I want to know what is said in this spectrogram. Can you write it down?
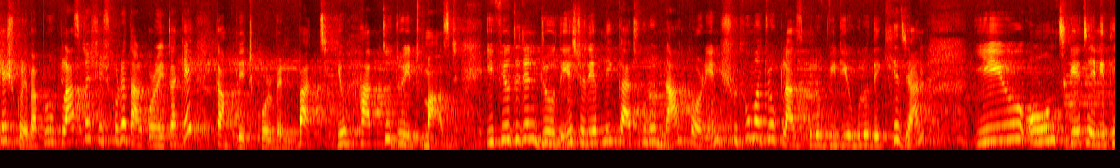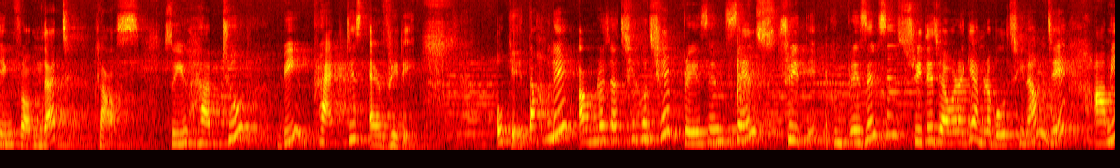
শেষ করে বা পুরো ক্লাসটা শেষ করে তারপরে এটাকে কমপ্লিট করবেন। But you have to do it must if you didn't do this যদি আপনি কাজগুলো না করেন, শুধুমাত্র ক্লাসগুলো, ভিডিওগুলো দেখে যান you won't get anything from that class so you have to be practice everyday okay তাহলে আমরা যাচ্ছি হচ্ছে প্রেজেন্ট সেন্স থ্রিতে এখন প্রেজেন্ট সেন্স থ্রিতে যাওয়ার আগে আমরা বলছিলাম যে, আমি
